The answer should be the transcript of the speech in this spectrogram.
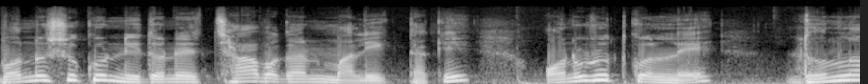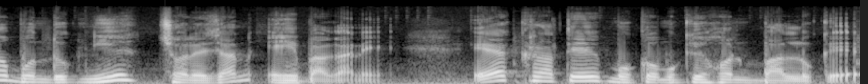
বন্য শুকুর নিধনের চা বাগান মালিক তাকে অনুরোধ করলে দোলনা বন্দুক নিয়ে চলে যান এই বাগানে। এক রাতে মুখোমুখি হন বাল্লুকের।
